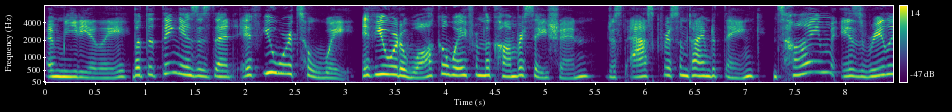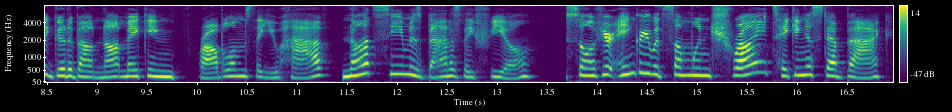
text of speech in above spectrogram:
immediately. But the thing is is that if you were to wait, if you were to walk away from the conversation, just ask for some time to think, time is really good about not making problems that you have not seem as bad as they feel. So if you're angry with someone, try taking a step back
